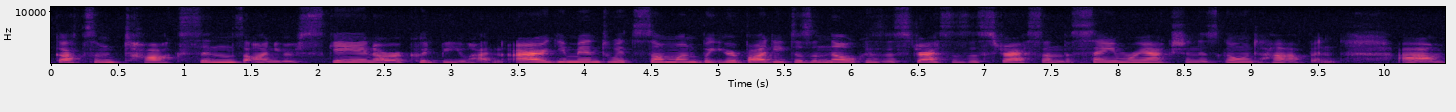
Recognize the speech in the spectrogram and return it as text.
got some toxins on your skin, or it could be you had an argument with someone, but your body doesn't know because the stress is a stress and the same reaction is going to happen. Um,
